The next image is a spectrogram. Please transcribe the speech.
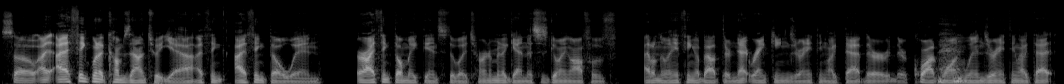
so I, I think when it comes down to it, yeah, I think I think they'll win, or I think they'll make the NCAA tournament. Again, this is going off of I don't know anything about their net rankings or anything like that. Their their quad one wins or anything like that.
